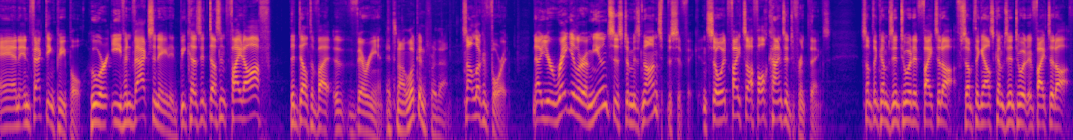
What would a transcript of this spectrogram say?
and infecting people who are even vaccinated because it doesn't fight off the Delta vi- uh, variant. It's not looking for that. It's not looking for it. Now, your regular immune system is non-specific, and so it fights off all kinds of different things. Something comes into it, it fights it off. Something else comes into it, it fights it off.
